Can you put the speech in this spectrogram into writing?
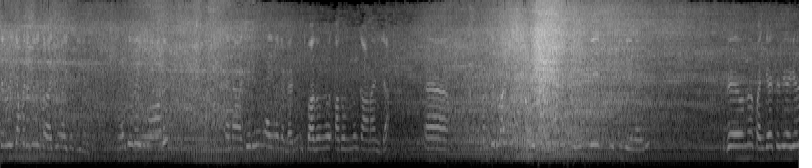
ചെലവഴിക്കാൻ പറ്റുന്ന ഒരു സാഹചര്യമായിക്കൊണ്ടിരിക്കുന്നത് നേരത്തെ ഇവിടെ ഒരുപാട് എന്നാ ചെരുവും കാര്യങ്ങളൊക്കെ ഉണ്ടായിരുന്നു. ഇപ്പോൾ അതൊന്നും അതൊന്നും കാണാനില്ല. നമുക്കൊരുപാട് ഇത് ഒന്ന് പഞ്ചായത്ത് അധികാരികൾ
